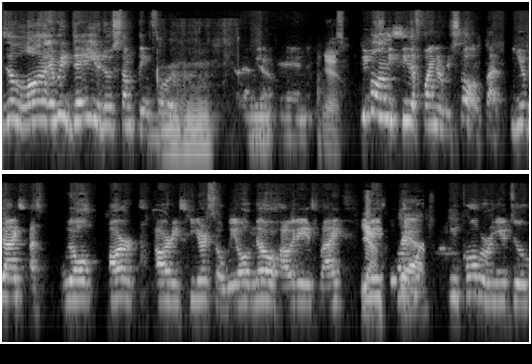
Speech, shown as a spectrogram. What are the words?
it's a lot of every day you do something for it. Mhm. I mean, and Yeah. people only see the final result, but you guys, as we all are artists here, so we all know how it is, right? Yeah. Even if you wanna Yeah. put a fucking cover on YouTube,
